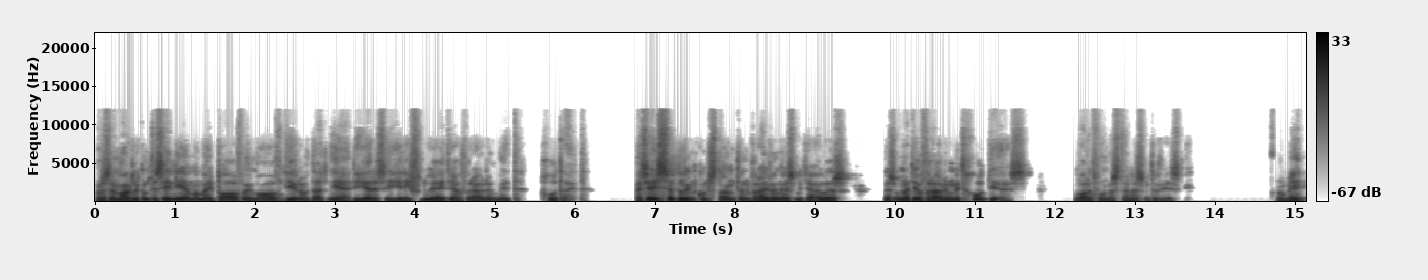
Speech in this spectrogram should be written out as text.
Maar dit is nou maklik om te sê nee, maar my pa of my ma of die een of dat nee. Die Here sê hierdie vloei uit jou verhouding met God uit. As jy sukkel en konstant in wrywing is met jou ouers, dis omdat jou verhouding met God nie is waar dit veronderstel is om te wees nie. Amen.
